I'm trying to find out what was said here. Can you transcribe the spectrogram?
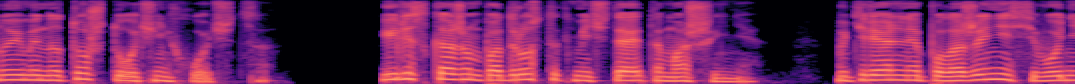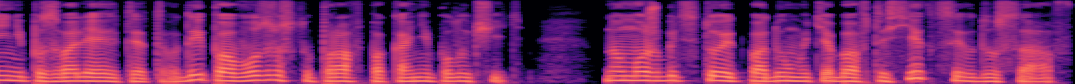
Но именно то, что очень хочется. Или, скажем, подросток мечтает о машине. Материальное положение сегодня не позволяет этого, да и по возрасту прав пока не получить. Но, может быть, стоит подумать об автосекции в ДУСААФ,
